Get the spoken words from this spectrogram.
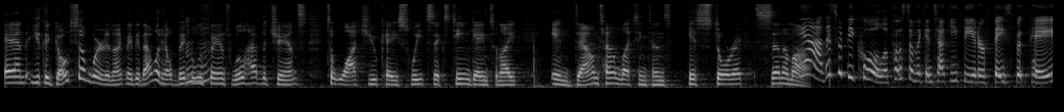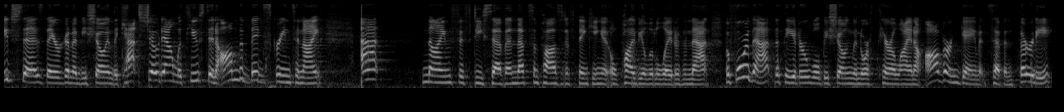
And you could go somewhere tonight. Maybe that would help. Big Blue mm-hmm. fans will have the chance to watch UK Sweet 16 game tonight in downtown Lexington's historic cinema. Yeah, this would be cool. A post on the Kentucky Theatre Facebook page says they are going to be showing the Cats Showdown with Houston on the big screen tonight at 9.57. That's some positive thinking. It'll probably be a little later than that. Before that, the theater will be showing the North Carolina-Auburn game at 7.30.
